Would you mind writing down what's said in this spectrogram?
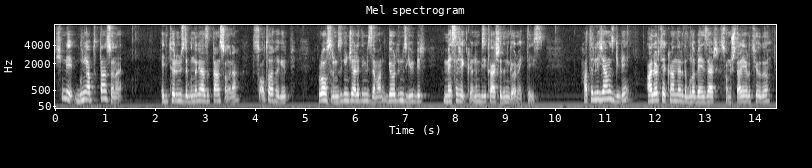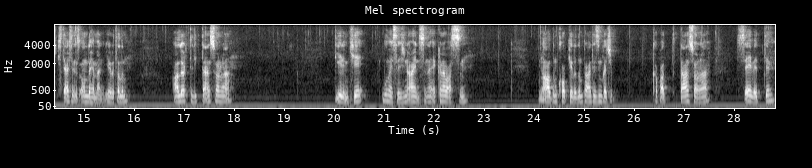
Şimdi bunu yaptıktan sonra editörümüzde bunları yazdıktan sonra sol tarafa girip browser'ımızı güncellediğimiz zaman gördüğünüz gibi bir mesaj ekranının bizi karşıladığını görmekteyiz. Hatırlayacağımız gibi alert ekranları da buna benzer sonuçlar yaratıyordu. İsterseniz onu da hemen yaratalım. Alert dedikten sonra diyelim ki bu mesajın aynısını ekrana bassın. Bunu aldım, kopyaladım, parantezimi kaçıp kapattıktan sonra save ettim.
